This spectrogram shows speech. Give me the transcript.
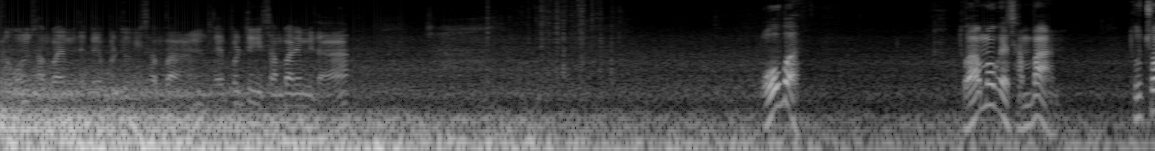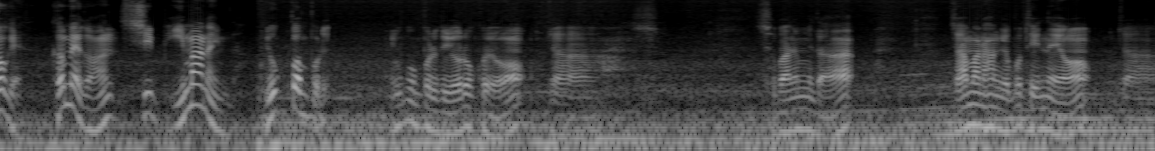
좋은 3반입니다. 배불뜨기 3반 배불뜨기 3반입니다. 5번 두암목의 3반 두 촉에 금액은 12만원입니다. 6번 뿌리 6번 뿌리도 이렇고요. 자 서반입니다. 자만 한 개 붙어 있네요. 자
